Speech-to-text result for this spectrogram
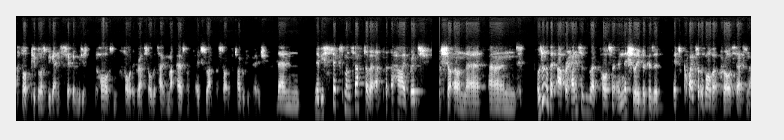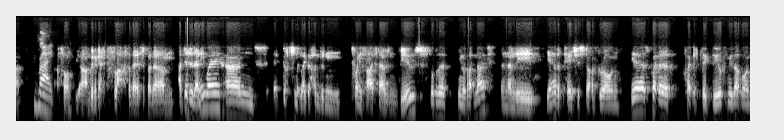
I thought people must be getting sick of me just posting photographs all the time on my personal page, so I started a photography page. Then maybe six months after that, I put the high bridge shot on there, and I was a little bit apprehensive about posting it initially because it, it's quite sort of over process now. Right. I thought, yeah, I'm going to get flack for this, but um, I did it anyway, and it got something like 125,000 views over the, you know, that night, and then the, yeah, the page just started growing. Yeah, it's quite a quite a big deal for me that one.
